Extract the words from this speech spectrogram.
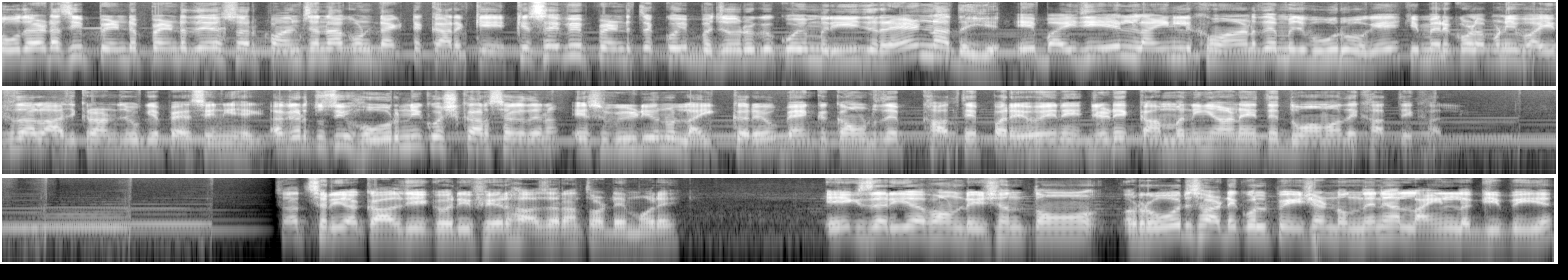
ਸੋ ਦੈਟ ਅਸੀਂ ਪਿੰਡ ਪਿੰਡ ਦੇ ਸਰਪੰਚ ਨਾਲ ਕੰਟੈਕਟ ਕਰਕੇ ਕਿਸੇ ਵੀ ਪਿੰਡ 'ਚ ਕੋਈ ਬਜ਼ੁਰਗ, ਕੋਈ ਮਰੀਜ਼ ਰਹਿਣ ਨਾ ਦਈਏ। ਇਹ ਬਾਈ ਜੀ, ਇਹ ਲਾਈਨ ਲਿਖਵਾਉਣ ਦੇ ਮਜਬੂਰ ਹੋ ਗਏ ਕਿ ਮੇਰੇ ਕੋਲ ਆਪਣੀ ਵਾਈਫ ਦਾ ਇਲਾਜ ਕਰਾਉਣ ਜੋਗੇ ਪੈਸੇ ਨਹੀਂ ਹੈਗੇ। ਅਗਰ ਤੁਸੀਂ ਹੋਰ ਨਹੀਂ ਕੁਝ ਕਰ ਸਕਦੇ ਨਾ, ਇਸ ਵੀਡੀਓ ਨੂੰ ਲਾਈਕ ਕਰਿਓ। ਬੈਂਕ ਅਕਾਊਂਟ ਦੇ ਖਾਤੇ ਭਰੇ ਹੋਏ ਨੇ, ਜਿਹੜੇ ਕੰਮ ਨਹੀਂ ਆਣੇ ਤੇ ਦੁਆਵਾਂ ਦੇ ਖਾਤੇ ਖਾਲੀ। ਸਤਿ ਸ੍ਰੀ ਅਕਾਲ ਜੀ, ਇੱਕ ਵਾਰੀ ਫੇਰ ਹਾਜ਼ਰ ਹਾਂ ਤੁਹਾਡੇ ਮੋਰੇ ਏਕ ਜ਼ਰੀਆ ਫਾਊਂਡੇਸ਼ਨ ਤੋਂ ਰੋਜ਼ ਸਾਡੇ ਕੋਲ ਪੇਸ਼ੈਂਟ ਹੁੰਦੇ ਨੇ ਲਾਈਨ ਲੱਗੀ ਪਈ ਹੈ।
